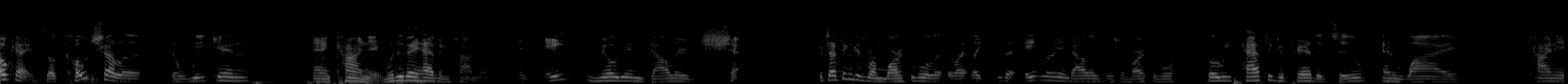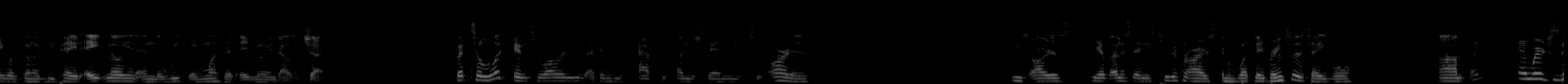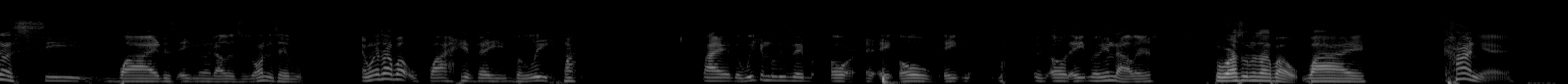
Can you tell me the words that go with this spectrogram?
Okay, so Coachella, The Weeknd, and Kanye, what do they have in common? An eight million dollar check, which I think is remarkable. Like, like the eight million dollars is remarkable, but we have to compare the two and why Kanye was going to be paid eight million and The Weeknd wants that eight million dollar check. But to look into all of these, I think we have to understand these two artists. These artists, we have to understand these two different artists and what they bring to the table. Um, and, and we're just gonna see why this eight million dollars is on the table, and we're gonna talk about why they believe why, why the Weeknd believes they or eight, owed eight is owed eight million dollars, but we're also gonna talk about why Kanye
